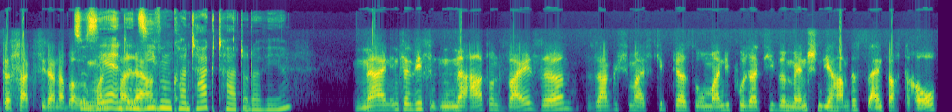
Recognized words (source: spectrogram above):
das hat sie dann aber so irgendwann sehr verlernt. intensiven Kontakt hat oder wie? Nein, intensiv, eine Art und Weise, sage ich mal, es gibt ja so manipulative Menschen, die haben das einfach drauf,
